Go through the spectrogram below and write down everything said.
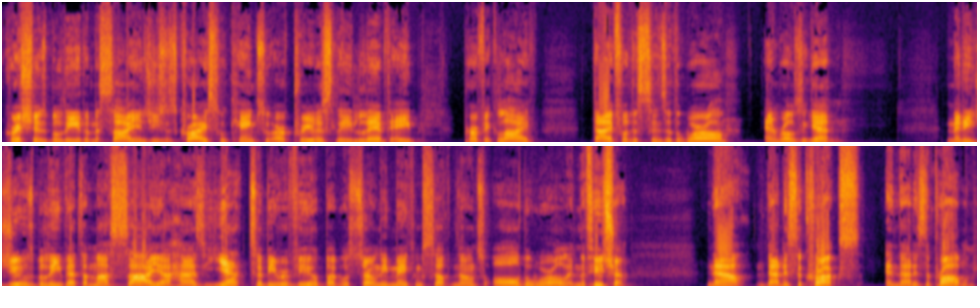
Christians believe the Messiah in Jesus Christ, who came to earth previously, lived a perfect life, died for the sins of the world, and rose again. Many Jews believe that the Messiah has yet to be revealed, but will certainly make himself known to all the world in the future. Now, that is the crux, and that is the problem.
